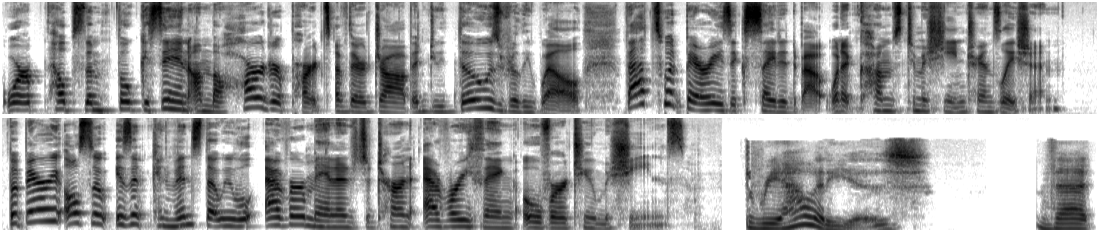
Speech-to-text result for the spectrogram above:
or helps them focus in on the harder parts of their job and do those really well. That's what Barry is excited about when it comes to machine translation. But Barry also isn't convinced that we will ever manage to turn everything over to machines. The reality is that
